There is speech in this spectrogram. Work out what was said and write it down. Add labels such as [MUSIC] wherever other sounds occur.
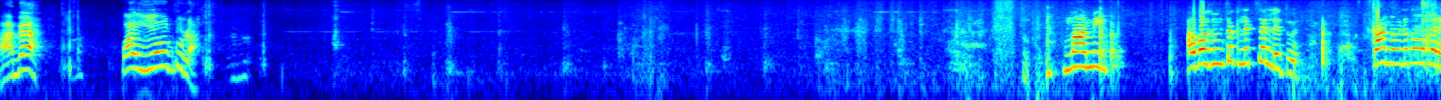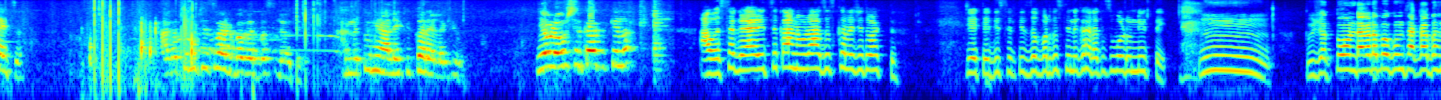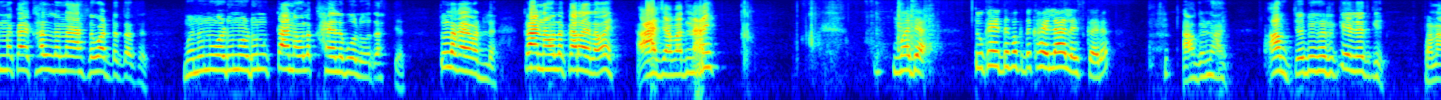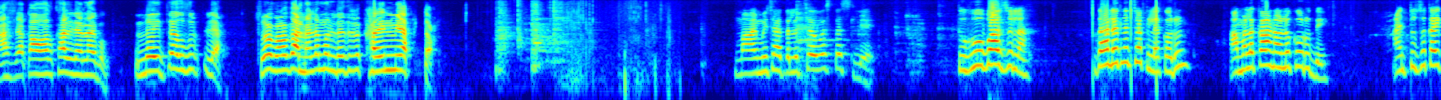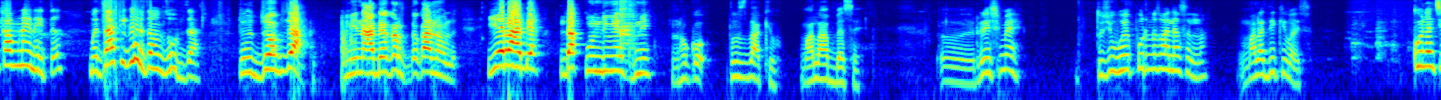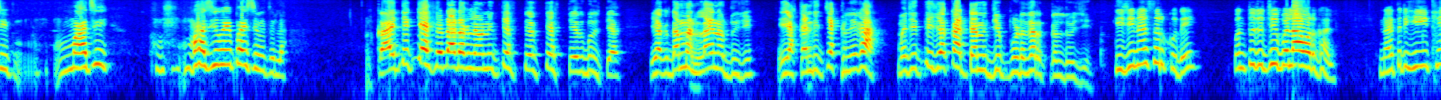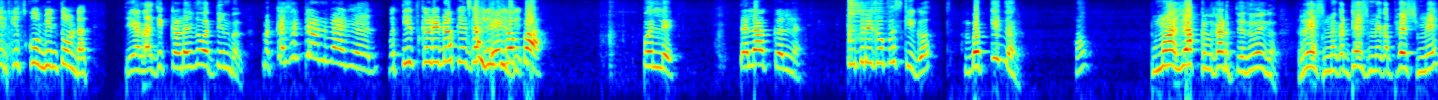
आब्या पाहिजे हो तुला. मामी आवाजून चकलेत चालले तू. कानवलं का करायचं? अगं तुमचीच वाट बघत बसले होते. म्हणलं तुम्ही आले की करायला घेऊ. एवढा उशीर का केला? अव सगळ्या आळीचं कानावर आजच करायचे वाटतं. जे ते दिसेल ते जबरदस्तीने घरातच वडून येते हम्म. तुझ्या तोंडाकडे बघून सकाळपासून काय खाल्लं नाही असं वाटत असेल. म्हणून वडून वडून कानावलं खायला बोलवत असतात तुला काय वाटलं? कानावलं करायला वय अजाबात नाही. मध्या तू काय इथं फक्त खायला आलायस का रं? अगं नाही. आमच्या बी घरी केल्यात की. पण अशा कावात खाल्ल्या नाही बघ. लय चव सुटल्या. सगळं गाम्याला म्हणलं तर खाईन मी एकटा. मामीच्या हाताला चवच तसली आहे. तू हो बाजूला. झाल्यात ना चकल्या करून? आम्हाला कानावलं करू दे. आणि तुझं काही काम नाही नाही तर मग जा की घरी जाऊन झोप जा. तू झोप जा. मी नाब्या करतो कानावलं. ये राब्या दाखवून देऊ येसनी नको तूच दाखव. मला अभ्यास आहे. अं, रेशमे तुझी वय पूर्ण झाली असेल ना? मला दे की वाईस कुणाची? माझी? माझी वय पाहिजे होय तुला. काय ते कॅसेट अडकल्या आणि तेच तेच तेच तेच बोलत्या. एकदा म्हणलाय ना तुझी एखादी चकली का म्हणजे तिच्या काट्यानं जी पुढे धरकल तुझी. तिची नाही सरकू दे पण तुझ्या जिबेला आवर घाल. नाहीतर ही फिरकीच कोंबीन तोंडात. तेलाची कडेच होतीन बघ. मग कसं टोन पाहिजे मग तीच कडे डोक्यात ए तुझी. गप्पा. पल्ले त्याला अक्कल नाही. तू तरी गपस की ग? बघ की तर हं? तू माझी अक्कल काढतेस होय ग. रेशमे का ठेसमे का फेशमे?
